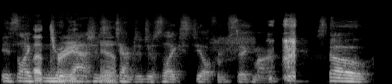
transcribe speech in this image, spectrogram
It's like Nagash's yeah. attempt to just like steal from sigmar. So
